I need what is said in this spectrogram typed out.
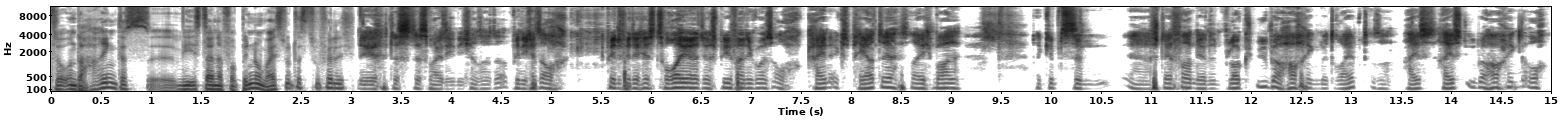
zur Unterhaching? Das, äh, wie ist da eine Verbindung? Weißt du das zufällig? Nee, das, das weiß ich nicht. Also da bin ich jetzt auch, bin für die Historie der Spielvereinigung ist auch kein Experte, sage ich mal. Da gibt's den äh, Stefan, der den Blog Überhaching betreibt, also heißt, heißt Überhaching auch,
